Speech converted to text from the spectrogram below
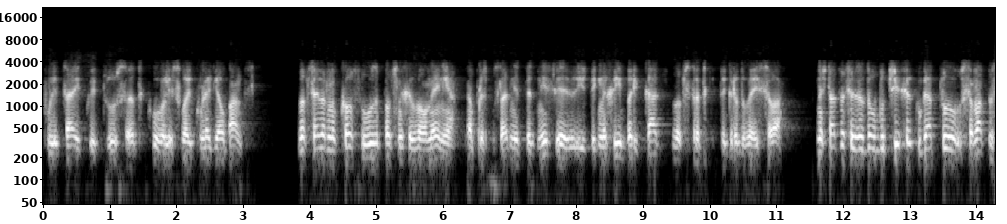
полицаи, които са атакували свои колеги албанци. В Северно Косово започнаха вълнения, а през последните дни се издигнаха и барикади в сръбските градове и села. Се задълбочиха, когато самата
